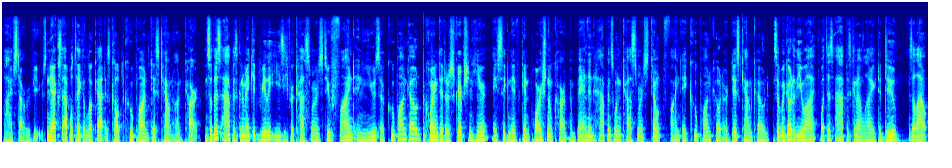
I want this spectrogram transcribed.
five star reviews. Next app we'll take a look at is called Coupon Discount on Cart. And so this app is going to make it really easy for customers to find and use a coupon code. According to the description here, a significant portion of cart abandon happens when customers don't find a coupon code or discount code. So if we go to the UI, what this app is going to allow you to do is allow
